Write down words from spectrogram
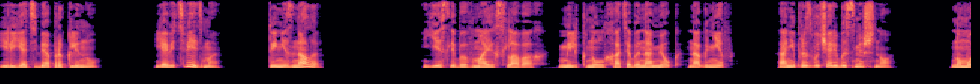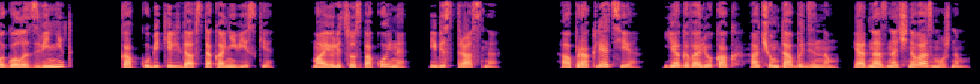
Или я тебя прокляну. Я ведь ведьма. Ты не знала? Если бы в моих словах мелькнул хотя бы намек на гнев, они прозвучали бы смешно. Но мой голос звенит, как кубики льда в стакане виски. Мое лицо спокойно и бесстрастно. А проклятие я говорю как о чем-то обыденном и однозначно возможном.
